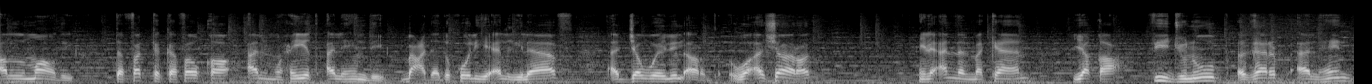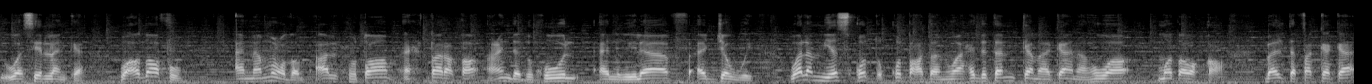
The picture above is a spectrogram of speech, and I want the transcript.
الماضي تفكك فوق المحيط الهندي بعد دخوله الغلاف الجوي للأرض وأشارت إلى أن المكان يقع في جنوب غرب الهند وسريلانكا وأضافوا أن معظم الحطام احترق عند دخول الغلاف الجوي ولم يسقط قطعة واحدة كما كان هو متوقع. بل تفكك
